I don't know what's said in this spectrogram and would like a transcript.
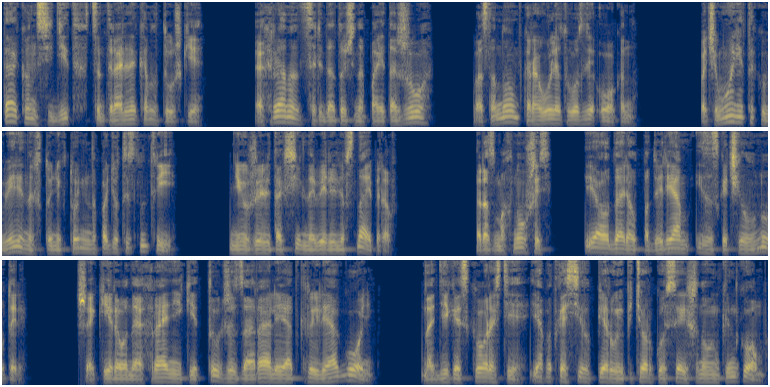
Так он сидит в центральной комнатушке. Охрана сосредоточена по этажу, в основном караулят возле окон. Почему они так уверены, что никто не нападет изнутри? Неужели так сильно верили в снайперов? Размахнувшись, я ударил по дверям и заскочил внутрь. Шокированные охранники тут же заорали и открыли огонь, на дикой скорости я подкосил первую пятерку с эйшеновым клинком.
